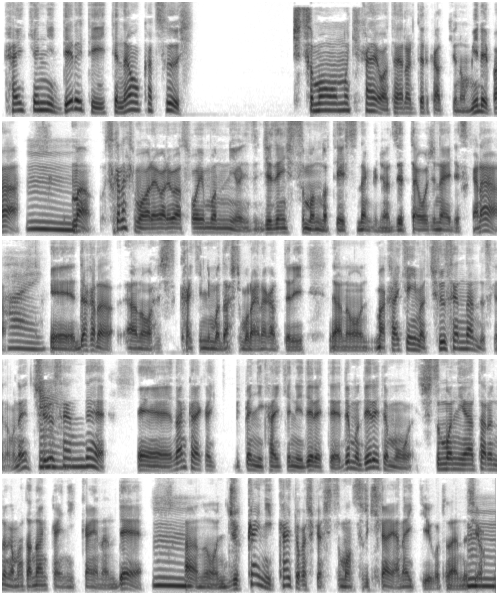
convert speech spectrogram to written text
会見に出れていて、なおかつ、質問の機会を与えられてるかっていうのを見れば、うん、まあ、少なくとも我々はそういうものには、事前質問の提出なんかには絶対応じないですから、はい、えー、だから、あの、会見にも出してもらえなかったり、あの、まあ、会見今抽選なんですけどもね、抽選で、えー、えー、何回かいっぺんに会見に出れて、でも出れても質問に当たるのがまた何回に1回なんで、うん、あの、10回に1回とかしか質問する機会がないっていうことなんですよ。うん、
